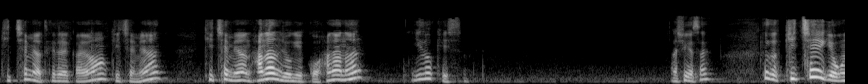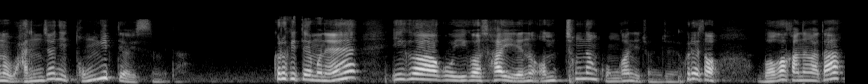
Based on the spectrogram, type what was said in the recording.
기체면 어떻게 될까요? 기체면 기체면 하나는 여기 있고 하나는 이렇게 있습니다. 아시겠어요? 그러니까 기체의 경우는 완전히 독립되어 있습니다. 그렇기 때문에 이거하고 이거 사이에는 엄청난 공간이 존재해요. 그래서 뭐가 가능하다?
